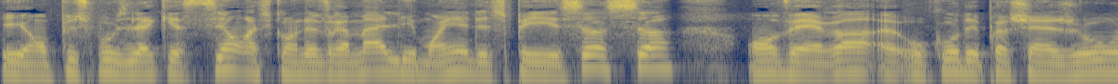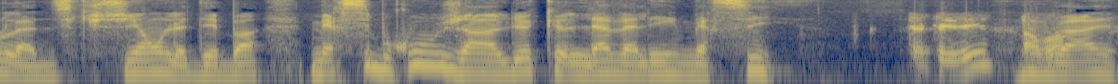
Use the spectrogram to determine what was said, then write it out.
et on peut se poser la question, est-ce qu'on a vraiment les moyens de se payer ça? Ça, on verra euh, au cours des prochains jours, la discussion, le débat. Merci beaucoup, Jean-Luc Lavallée. Merci. Ça fait plaisir. Au revoir.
